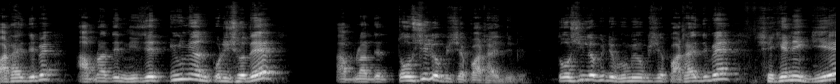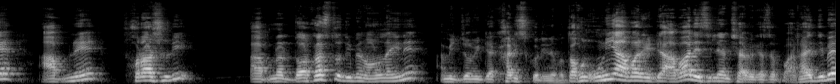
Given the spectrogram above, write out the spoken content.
পাঠাই দিবে, আপনাদের নিজের ইউনিয়ন পরিষদে আপনাদের তহসিল অফিসে পাঠাই দিবে। তহসিল অফিসে, ভূমি অফিসে পাঠাই দিবে, সেখানে গিয়ে আপনি সরাসরি আপনার দরখাস্ত দিবেন অনলাইনে, আমি জমিটা খারিজ করে নেব। তখন উনি আবার এটা আবার রেসিডেন্ট সাহেবের কাছে পাঠাই দিবে,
